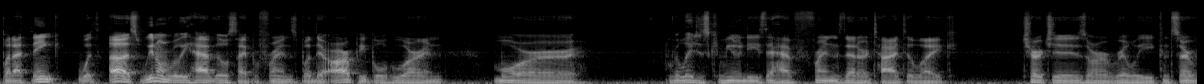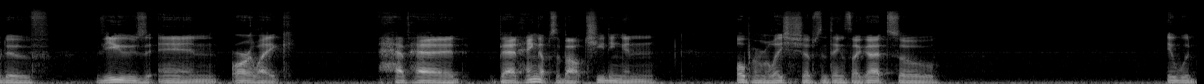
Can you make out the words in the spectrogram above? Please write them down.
But I think with us, we don't really have those type of friends. But there are people who are in more religious communities that have friends that are tied to like churches or really conservative views and or like have had bad hangups about cheating and open relationships and things like that so it would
